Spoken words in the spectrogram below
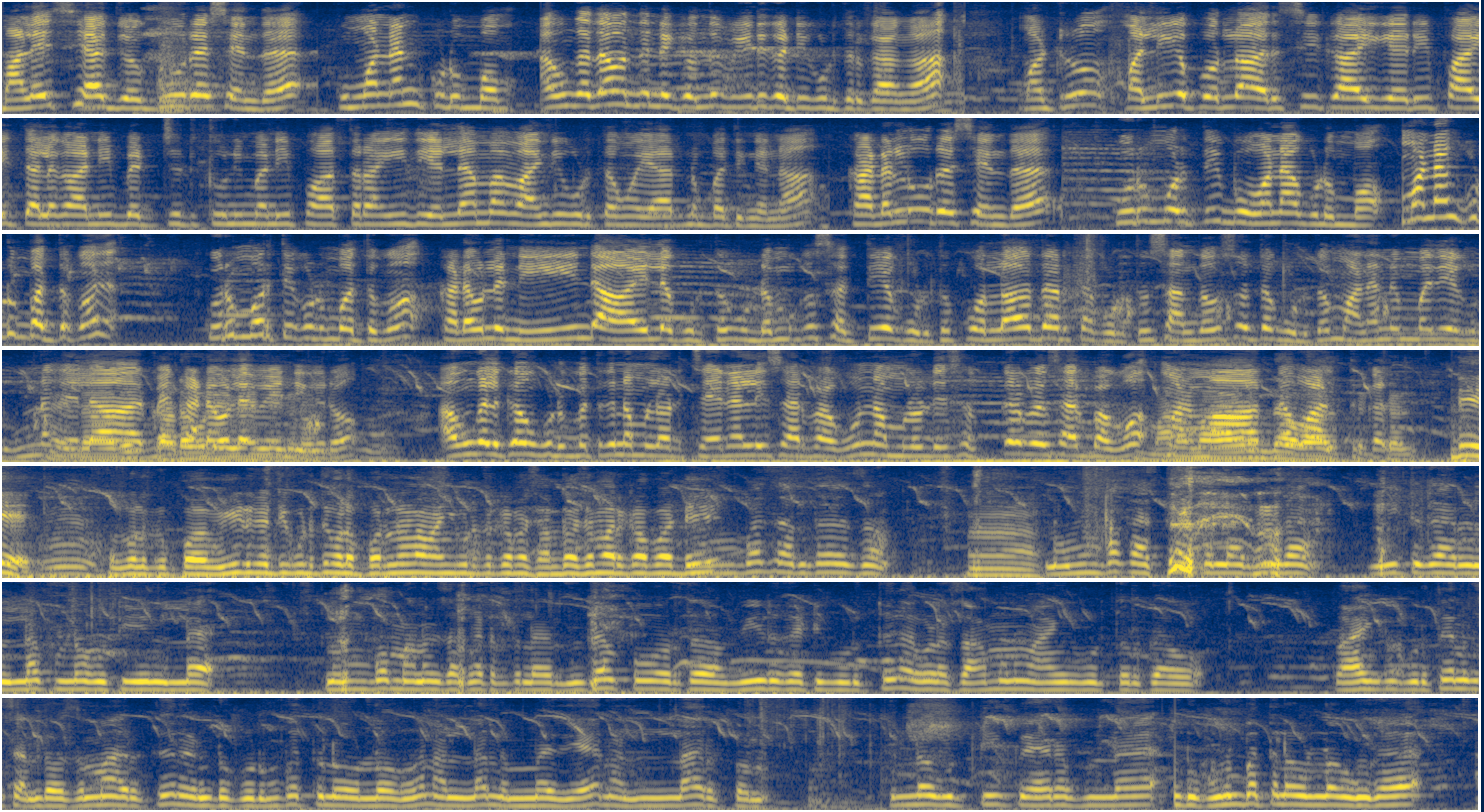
மலேசியா ஜொகூரை சேர்ந்த குமணன் குடும்பம். அவங்க தான் வந்து இன்னைக்கு வந்து வீடு கட்டி கொடுத்துருக்காங்க. மற்றும் மளிகை பொருள் அரிசி காய்கறி பாய் தலகாணி பெட்ஷீட் துணிமணி பாத்திரம் இது எல்லாமே வாங்கி கொடுத்தவங்க யாருன்னு பார்த்தீங்கன்னா கடலூரை சேர்ந்த குருமூர்த்தி புவனா குடும்பம். குமணன் குடும்பத்துக்கும் குருமூர்த்தி குடும்பத்துக்கும் கடவுளை நீண்ட ஆயில கொடுத்து உடம்புக்கு சக்தியை கொடுத்து பொருளாதாரத்தை கொடுத்து சந்தோஷத்தை கொடுத்து மன நிம்மதியை கொடுக்கும். நாங்கள் எல்லாருமே கடவுளை வேண்டிக்கிறோம். அவங்களுக்கு அவங்க குடும்பத்துக்கு நம்மளோட சேனல் சார்பாகவும் நம்மளுடைய சப்ஸ்கிரைபர் சார்பாகவும் மனமார்ந்த வாழ்த்துக்கள். உங்களுக்கு இப்போ வீடு கட்டி கொடுத்து இவ்வளோ பொருளெல்லாம் வாங்கி கொடுத்துருக்கோம் சந்தோஷமா இருக்கா பாட்டி? ரொம்ப சந்தோஷம். ரொம்ப கஷ்டத்தில் இருந்தேன் வீட்டுக்காரரும் இல்லை பிள்ளை குட்டியும் இல்லை. ரொம்ப மன சங்கடத்தில் இப்போ ஒருத்தன் வீடு கட்டி கொடுத்து அவ்வளோ சாமானும் வாங்கி கொடுத்துருக்காவோ. வாங்கி கொடுத்து எனக்கு சந்தோஷமாக இருக்குது ரெண்டு குடும்பத்தில் உள்ளவங்க நல்லா நிம்மதியாக நல்லா இருக்கணும். பிள்ளை குட்டி பேர பிள்ளை ரெண்டு குடும்பத்தில் உள்ளவங்க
